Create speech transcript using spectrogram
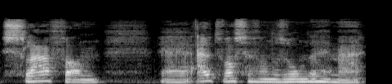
slaaf van uh, uitwassen van de zonde. Maar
